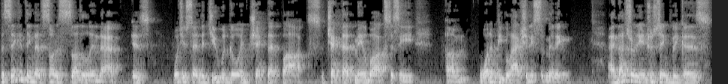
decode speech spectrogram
the second thing that's sort of subtle in that is what you said that you would go and check that box, check that mailbox to see um, what are people actually submitting. And that's really interesting because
